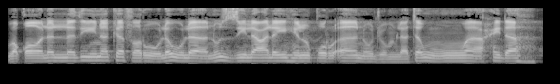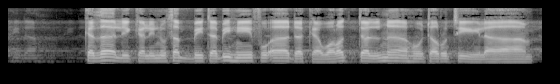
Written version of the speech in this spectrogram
وقال الذين كفروا لولا نزل عليه القرآن جملة واحدة. كذلك لنثبت به فؤادك ورتلناه ترتيلا.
